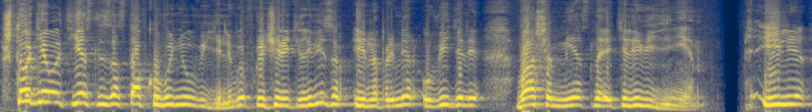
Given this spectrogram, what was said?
Что делать, если заставку вы не увидели? Вы включили телевизор и, например, увидели ваше местное телевидение. Или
